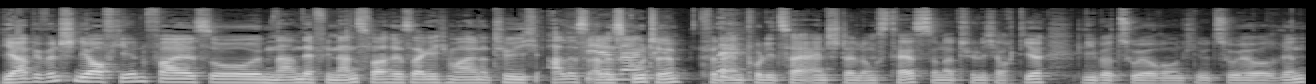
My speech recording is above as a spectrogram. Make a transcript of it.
Ja, wir wünschen dir auf jeden Fall so im Namen der Finanzwache, sage ich mal, natürlich alles, Vielen alles Dank. Gute für deinen Polizeieinstellungstest und natürlich auch dir, liebe Zuhörer und liebe Zuhörerin,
